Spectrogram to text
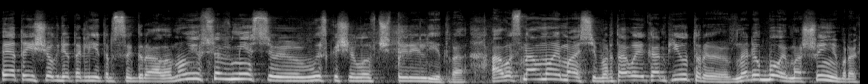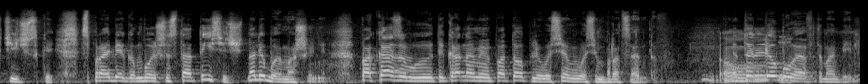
Это еще где-то литр сыграло. Ну и все вместе выскочило в 4 литра. А в основной массе бортовые компьютеры на любой машине практической с пробегом больше 100 тысяч, на любой машине, показывают экономию по топливу 7-8%. Это любой автомобиль.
